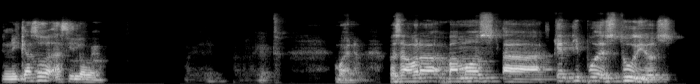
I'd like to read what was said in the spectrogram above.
En mi caso, así lo veo. Bueno, pues ahora vamos a qué tipo de estudios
